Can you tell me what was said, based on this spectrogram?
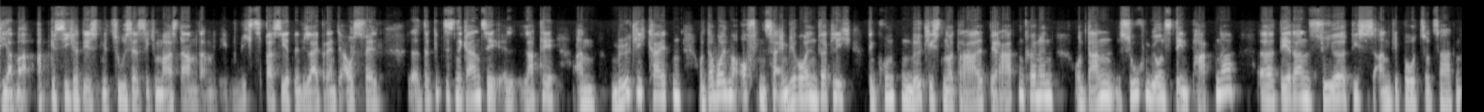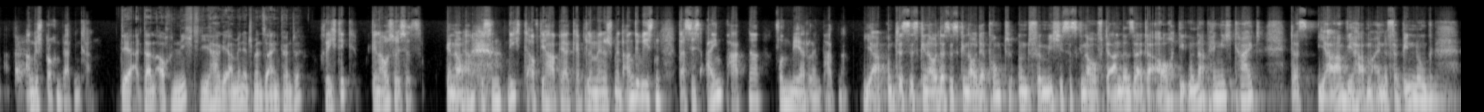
die aber abgesichert ist mit zusätzlichen Maßnahmen, damit eben nichts passiert, wenn die Leibrente ausfällt. Da gibt es eine ganze Latte an Möglichkeiten und da wollen wir offen sein. Wir wollen wirklich den Kunden möglichst neutral beraten können und dann suchen wir uns den Partner, äh, der dann für dieses Angebot sozusagen angesprochen werden kann der dann auch nicht die HGA Management sein könnte? Richtig, genau so ist es. Genau. Ja, wir sind nicht auf die HPA Capital Management angewiesen. Das ist ein Partner von mehreren Partnern. Ja, und das ist genau, das ist genau der Punkt. Und für mich ist es genau auf der anderen Seite auch die Unabhängigkeit, dass ja, wir haben eine Verbindung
